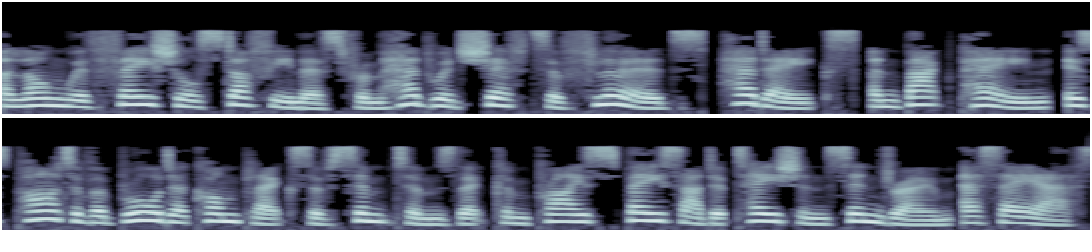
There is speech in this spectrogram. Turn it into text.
along with facial stuffiness from headward shifts of fluids, headaches, and back pain, is part of a broader complex of symptoms that comprise space adaptation syndrome SAS.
